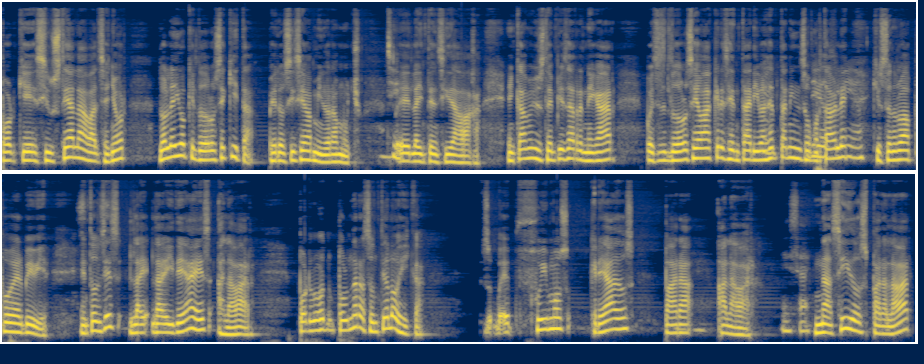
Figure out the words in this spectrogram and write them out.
Porque si usted alaba al Señor, no le digo que el dolor se quita, pero sí se aminora mucho. Sí. Eh, la intensidad baja. En cambio, si usted empieza a renegar, pues el dolor se va a acrecentar y va a ser tan insoportable que usted no lo va a poder vivir. Entonces, la, la idea es alabar. Por, por una razón teológica, eh, fuimos creados para alabar Exacto. nacidos para alabar,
